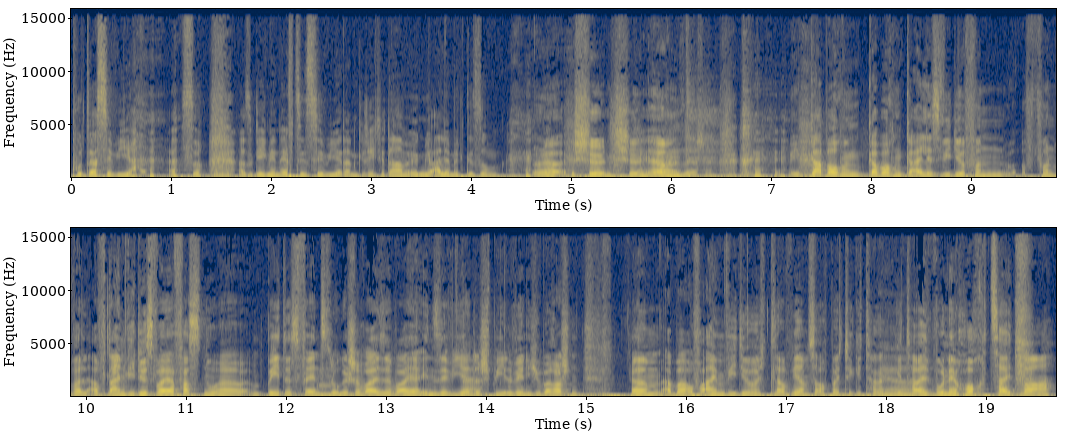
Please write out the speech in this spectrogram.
Puta Sevilla. also, also gegen den FC Sevilla dann gerichtet. Da haben irgendwie alle mitgesungen. ja, schön, schön. ja, ähm, sehr schön. gab, auch ein, gab auch ein geiles Video von, von weil auf deinen Videos war ja fast nur Betis-Fans, mhm. logischerweise, war ja in Sevilla ja. das Spiel, wenig überraschend. Ähm, aber auf einem Video, ich glaube, wir haben es auch bei TikTok ja. geteilt, wo eine Hochzeit war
